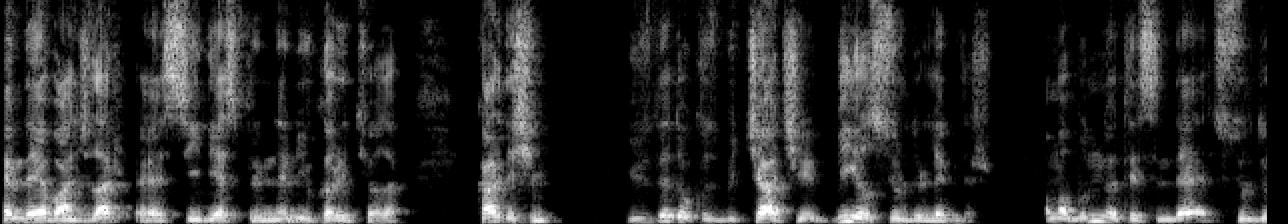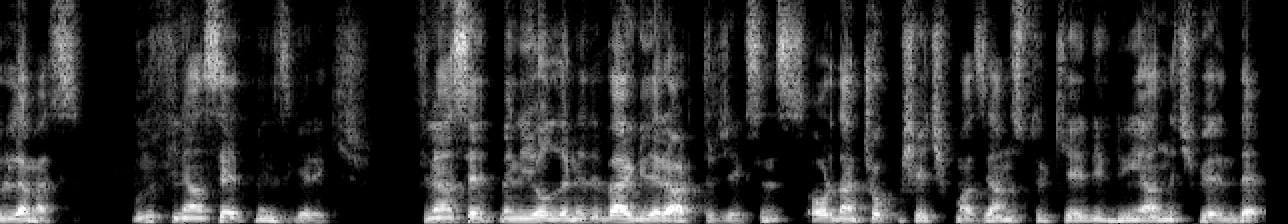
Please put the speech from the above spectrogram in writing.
hem de yabancılar e, CDS primlerini yukarı itiyorlar. Kardeşim %9 bütçe açığı bir yıl sürdürülebilir. Ama bunun ötesinde sürdürülemez. Bunu finanse etmeniz gerekir. Finanse etmenin yolları nedir? Vergileri arttıracaksınız. Oradan çok bir şey çıkmaz. Yalnız Türkiye değil dünyanın hiçbir yerinde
